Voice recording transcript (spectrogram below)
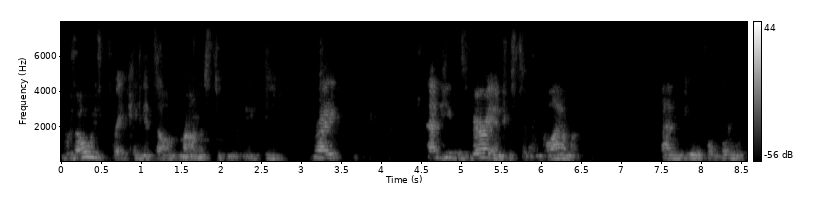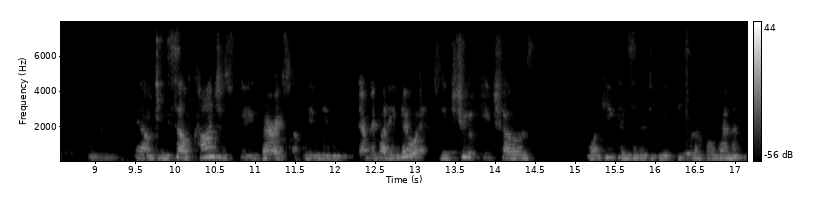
was always breaking its own promise to beauty, right? And he was very interested in glamour and beautiful women you know, he self-consciously, very I mean, everybody knew it. He, cho- he chose what he considered to be beautiful women.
